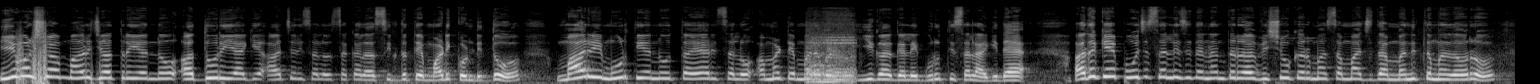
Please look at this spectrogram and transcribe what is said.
ಈ ವರ್ಷ ಮಾರಿ ಜಾತ್ರೆಯನ್ನು ಅದ್ದೂರಿಯಾಗಿ ಆಚರಿಸಲು ಸಕಲ ಸಿದ್ಧತೆ ಮಾಡಿಕೊಂಡಿದ್ದು, ಮಾರಿ ಮೂರ್ತಿಯನ್ನು ತಯಾರಿಸಲು ಅಮಟೆ ಮರವನ್ನು ಈಗಾಗಲೇ ಗುರುತಿಸಲಾಗಿದೆ. ಅದಕ್ಕೆ ಪೂಜೆ ಸಲ್ಲಿಸಿದ ನಂತರ ವಿಶ್ವಕರ್ಮ ಸಮಾಜದ ಮನೆತನದವರು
